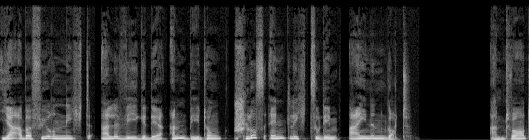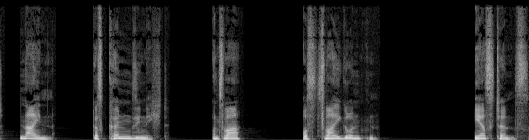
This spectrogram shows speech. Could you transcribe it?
Ja, aber führen nicht alle Wege der Anbetung schlussendlich zu dem einen Gott? Antwort Nein, das können sie nicht. Und zwar aus zwei Gründen. Erstens,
